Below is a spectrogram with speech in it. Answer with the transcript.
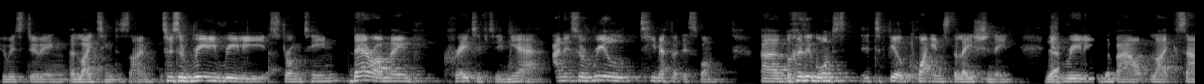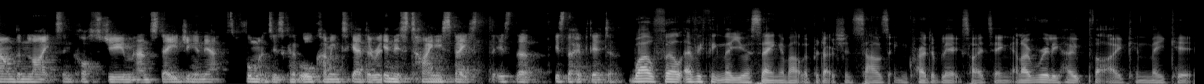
who is doing the lighting design. So it's a really, really strong team. They're our main creative team, yeah. And it's a real team effort, this one um, because it wants it to feel quite installationy. Yeah. It really is about like sound and lights and costume and staging and the act performances kind of all coming together in this tiny space that is the is the Hope Theatre. Well, Phil, everything that you were saying about the production sounds incredibly exciting, and I really hope that I can make it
